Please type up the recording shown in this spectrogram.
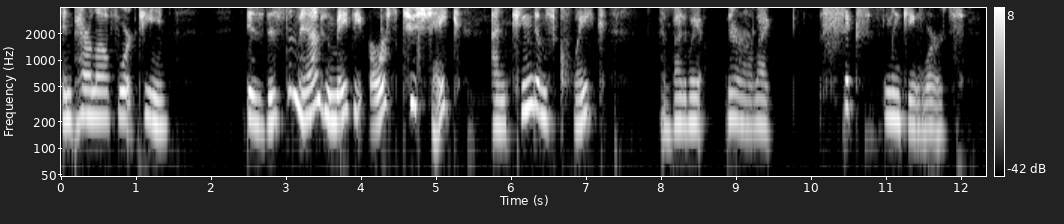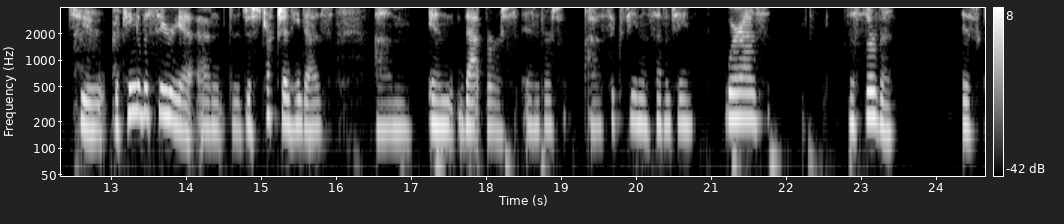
In parallel 14, is this the man who made the earth to shake and kingdoms quake? And by the way, there are like six linking words to the king of Assyria and the destruction he does um, in that verse, in verse uh, 16 and 17. Whereas the servant is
